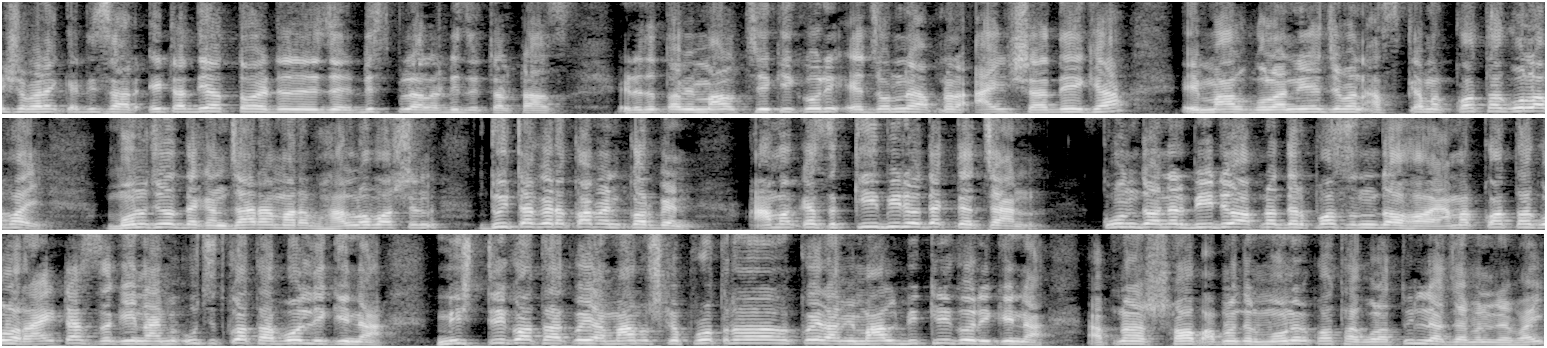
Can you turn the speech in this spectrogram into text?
হিসেবে রেখে দিচ্ছি আর এটা দিয়ে তো এটা যে ডিসপ্লে ডিজিটাল টাচ এটা তো আমি মাল চেকই করি। এর জন্য আপনার আইসা দেখা এই মালগুলা নিয়ে যাবেন। আজকে আমার কথাগুলা ভাই, মনোযোগ দেখেন, যারা আমার ভালোবাসেন, দুইটা করে কমেন্ট করবেন। আমার কাছে কি ভিডিও দেখতে চান? কোন ধরনের ভিডিও আপনাদের পছন্দ হয়? আমার কথাগুলো রাইট আছে কিনা? আমি উচিত কথা বলি কিনা? মিষ্টি কথা কইয়া মানুষকে প্রতারণা করে আমি মাল বিক্রি করি কিনা? আপনারা সব আপনাদের মনের কথাগুলো তুলে যাবেন রে ভাই।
